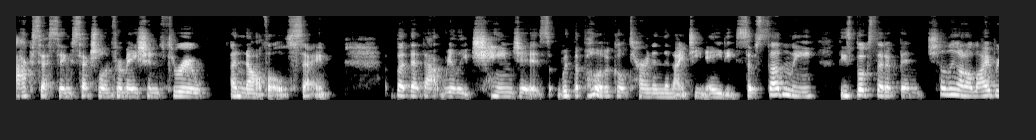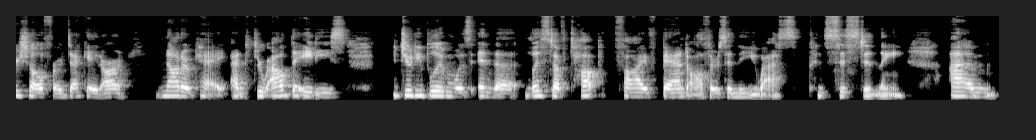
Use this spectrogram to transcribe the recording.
accessing sexual information through a novel, say, but that that really changes with the political turn in the 1980s. So suddenly, these books that have been chilling on a library shelf for a decade are not okay. And throughout the 80s, Judy Blume was in the list of top five banned authors in the US consistently. Um,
